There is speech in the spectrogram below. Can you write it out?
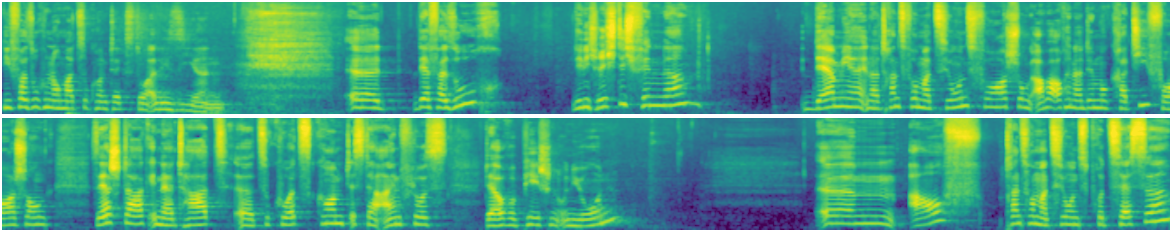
die versuchen nochmal zu kontextualisieren. Äh, der Versuch, den ich richtig finde, der mir in der Transformationsforschung, aber auch in der Demokratieforschung sehr stark in der Tat äh, zu kurz kommt, ist der Einfluss der Europäischen Union ähm, auf Transformationsprozesse,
